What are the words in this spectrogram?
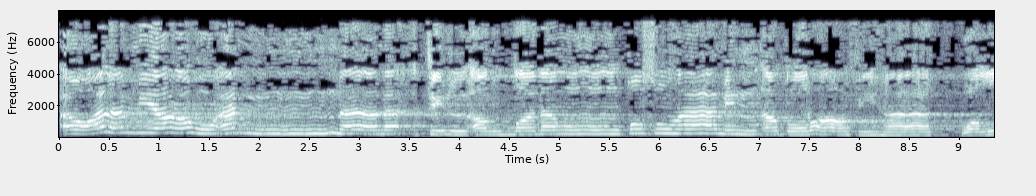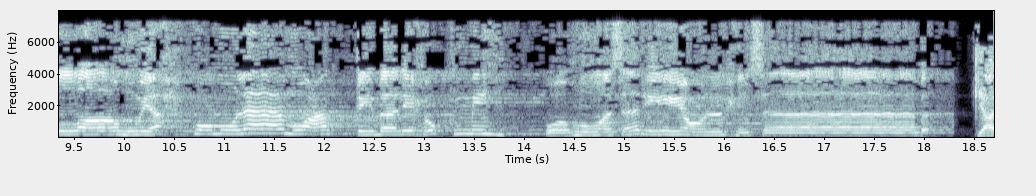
اولم يروا اننا ناتي الارض ننقصها من اطرافها والله يحكم لا معقب لحكمه، وهو سريع الحساب۔ کیا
